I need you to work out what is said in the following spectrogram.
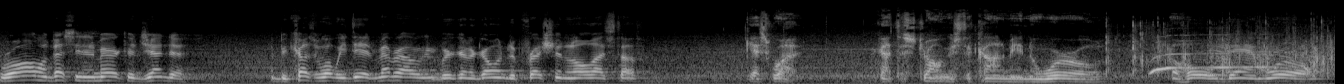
We're all investing in American agenda. And because of what we did, remember how we were going to go into depression and all that stuff? Guess what? We got the strongest economy in the world, the whole damn world.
